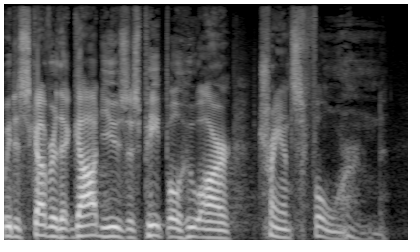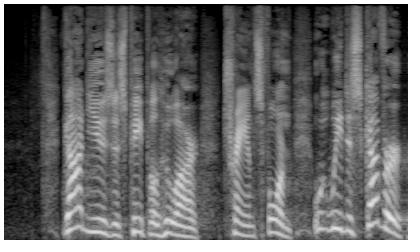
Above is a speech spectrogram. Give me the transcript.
we discover that God uses people who are transformed. God uses people who are transformed. We discover,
